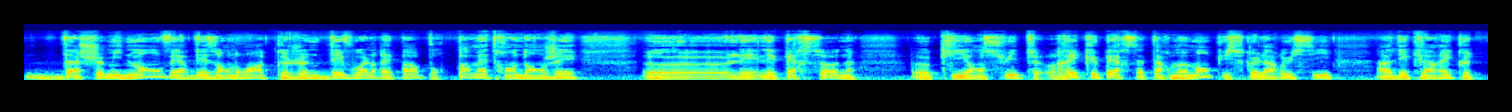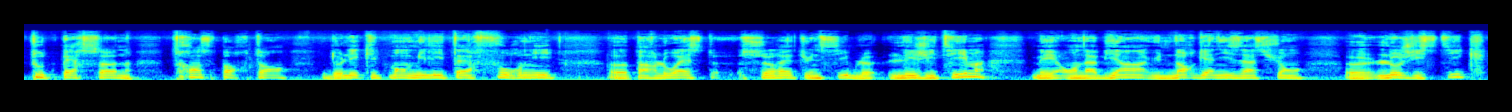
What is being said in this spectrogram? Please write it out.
d'acheminement vers des endroits que je ne dévoilerai pas pour pas mettre en danger euh, les, personnes euh, qui ensuite récupèrent cet armement puisque la Russie a déclaré que toute personne transportant de l'équipement militaire fourni euh, par l'Ouest serait une cible légitime, mais on a bien une organisation euh, logistique,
